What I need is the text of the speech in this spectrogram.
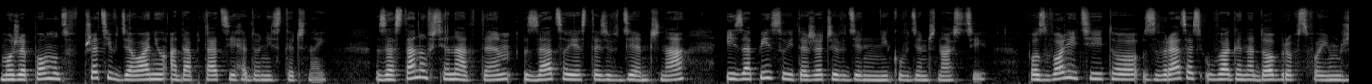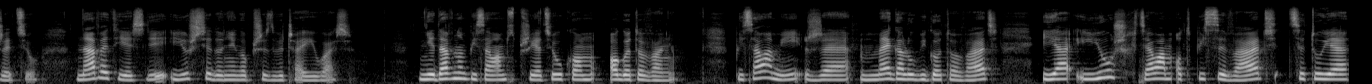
może pomóc w przeciwdziałaniu adaptacji hedonistycznej. Zastanów się nad tym, za co jesteś wdzięczna i zapisuj te rzeczy w dzienniku wdzięczności. Pozwoli ci to zwracać uwagę na dobro w swoim życiu, nawet jeśli już się do niego przyzwyczaiłaś. Niedawno pisałam z przyjaciółką o gotowaniu. Pisała mi, że mega lubi gotować i ja już chciałam odpisywać, cytuję:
